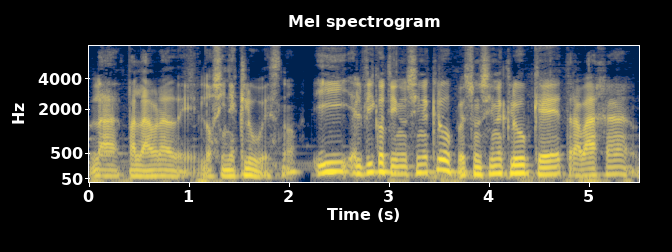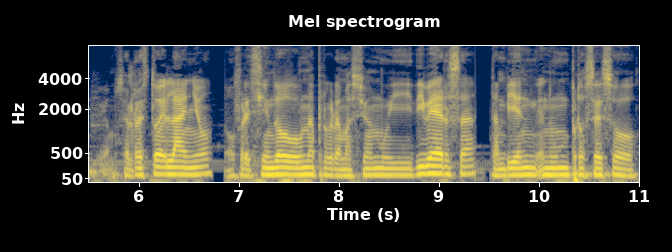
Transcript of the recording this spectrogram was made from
la palabra de los cineclubes, ¿no? Y el FICO tiene un cineclub, es un cineclub que trabaja, digamos, el resto del año ofreciendo una programación muy diversa, también en un proceso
